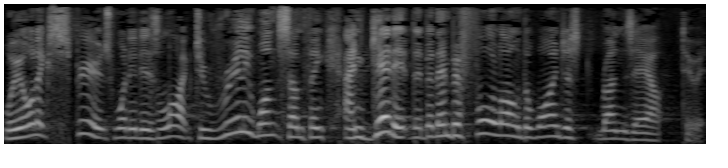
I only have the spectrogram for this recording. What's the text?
We all experience what it is like to really want something and get it, but then before long, the wine just runs out to it.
